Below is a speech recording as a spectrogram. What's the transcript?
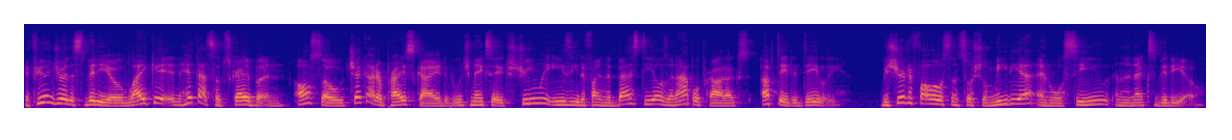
If you enjoyed this video, like it and hit that subscribe button. Also, check out our price guide, which makes it extremely easy to find the best deals on Apple products updated daily. Be sure to follow us on social media and we'll see you in the next video.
